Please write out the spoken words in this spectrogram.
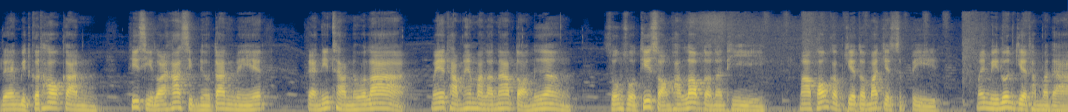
แรงบิดก็เท่ากันที่ 450 นิวตันเมตร แต่นิสสันนาวาร่าไม่ได้ทำให้มันระนาบต่อเนื่อง สูงสุดที่ 2,000 รอบต่อนาที มาพร้อมกับเกียร์อัตโนมัติ7สปีด ไม่มีรุ่นเกียร์ธรรมดา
